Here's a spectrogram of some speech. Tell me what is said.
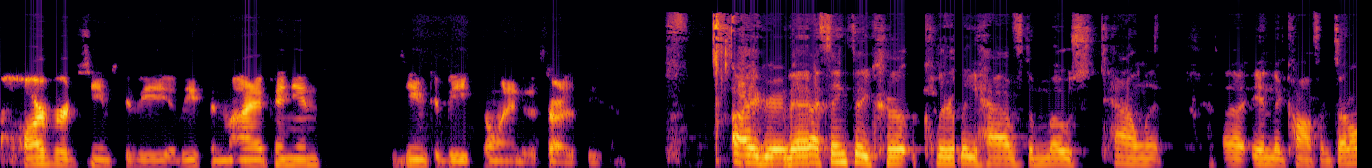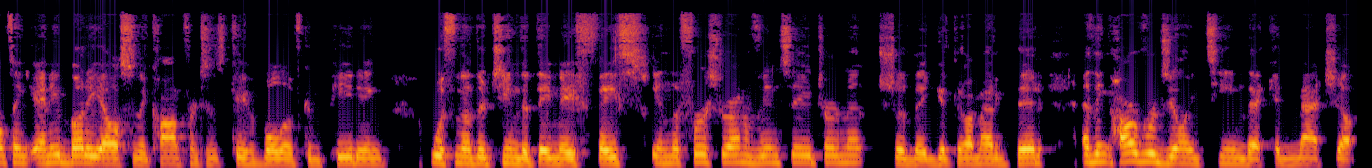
Harvard seems to be, at least in my opinion, the team to beat going into the start of the season. I agree. I think they clearly have the most talent uh, in the conference. I don't think anybody else in the conference is capable of competing with another team that they may face in the first round of the NCAA tournament should they get the automatic bid. I think Harvard's the only team that can match up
